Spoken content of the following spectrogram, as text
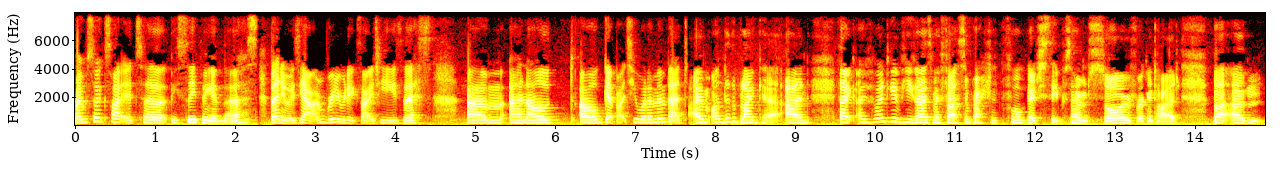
I'm so excited to be sleeping in this. But anyways, yeah, I'm really, really excited to use this. Um, and I'll I'll get back to you when I'm in bed. I'm under the blanket and like I just wanted to give you guys my first impressions before we go to sleep because I'm so freaking tired. But um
